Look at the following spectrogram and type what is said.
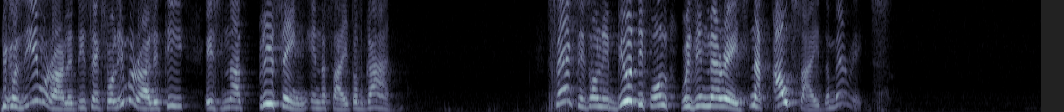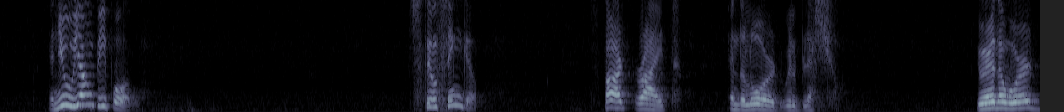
Because immorality, sexual immorality, is not pleasing in the sight of God. Sex is only beautiful within marriage, not outside the marriage. And you young people, still single, start right, and the Lord will bless you. You hear the word?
